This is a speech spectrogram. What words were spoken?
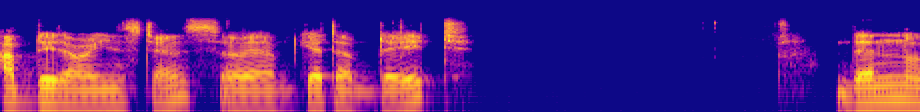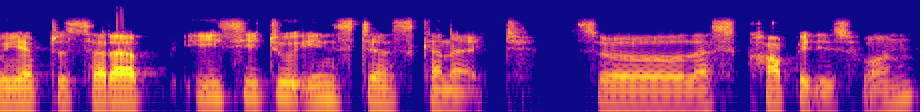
update our instance. So we have get update. Then we have to set up EC2 instance connect. So let's copy this one.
